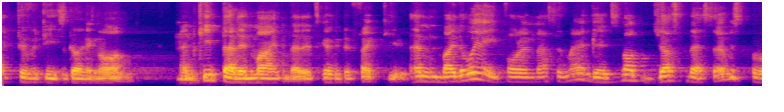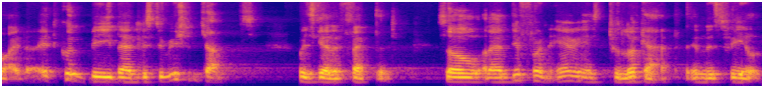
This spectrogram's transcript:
activities going on and keep that in mind that it's going to affect you. And by the way, for an asset manager, it's not just their service provider, it could be their distribution channels which get affected. So there are different areas to look at in this field.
